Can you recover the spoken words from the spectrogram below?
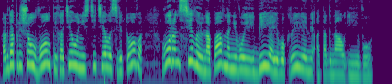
когда пришел волк и хотел унести тело святого, Ворон силою напав на него и, бия его крыльями, отогнал и его.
